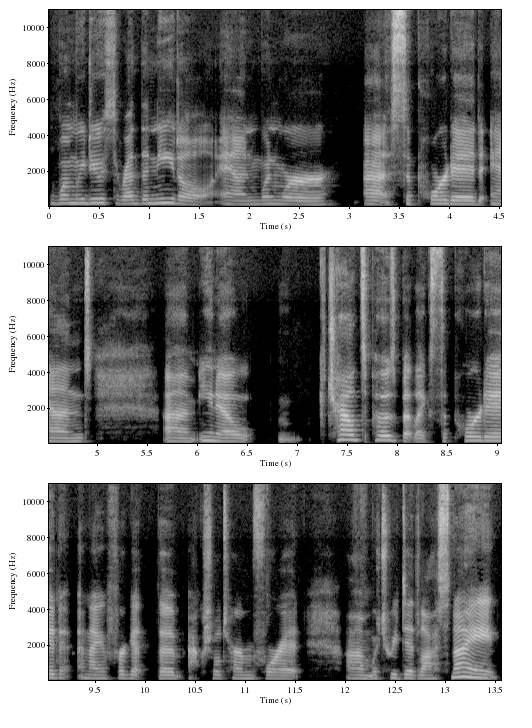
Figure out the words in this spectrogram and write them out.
when we do thread the needle and when we're uh, supported and um, you know, child's pose, but like supported, and I forget the actual term for it, um, which we did last night.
